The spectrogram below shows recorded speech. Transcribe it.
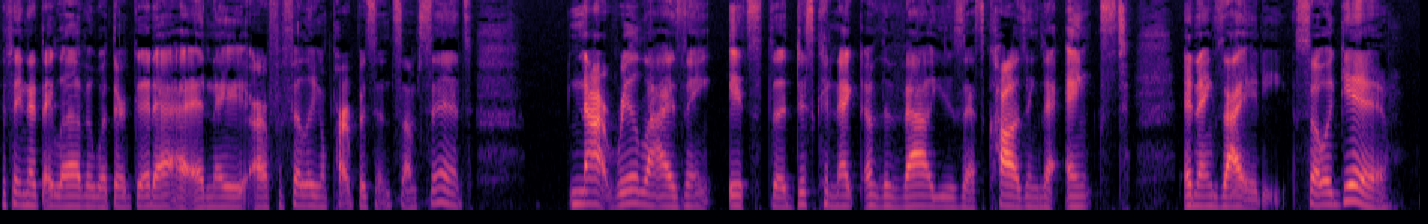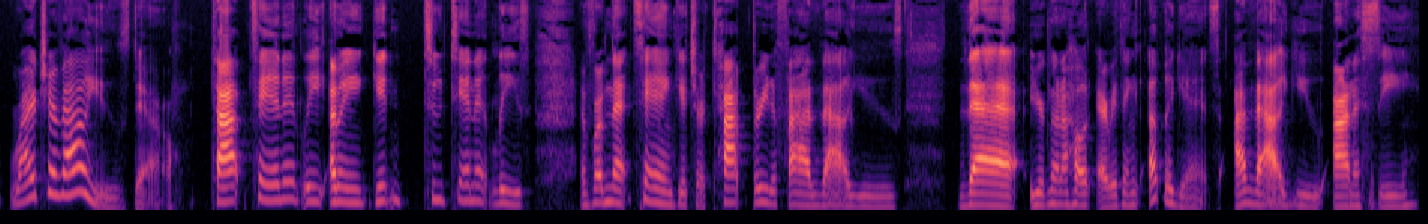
the thing that they love and what they're good at and they are fulfilling a purpose in some sense not realizing it's the disconnect of the values that's causing the angst and anxiety. So again, write your values down top 10 at least. I mean, getting to 10 at least. And from that 10, get your top three to five values that you're going to hold everything up against. I value honesty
